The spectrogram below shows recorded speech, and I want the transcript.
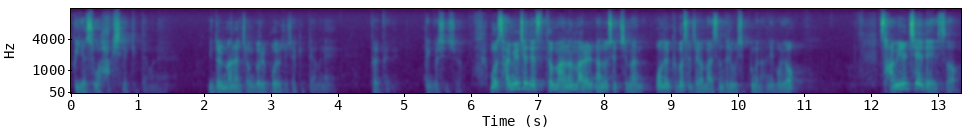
그 예수가 확실했기 때문에 믿을 만한 증거를 보여주셨기 때문에 그렇게 된 것이죠. 뭐 삼일체에 대해서 더 많은 말을 나누셨지만 오늘 그것을 제가 말씀드리고 싶은 건 아니고요. 삼일체에 대해서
